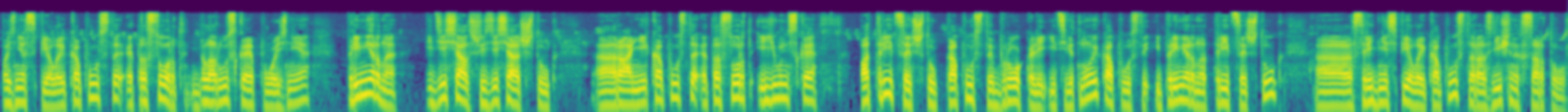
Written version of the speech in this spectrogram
позднеспелой капусты, это сорт белорусская поздняя, примерно 50-60 штук а, ранней капусты, это сорт июньская, по 30 штук капусты брокколи и цветной капусты и примерно 30 штук э, среднеспелой капусты различных сортов.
